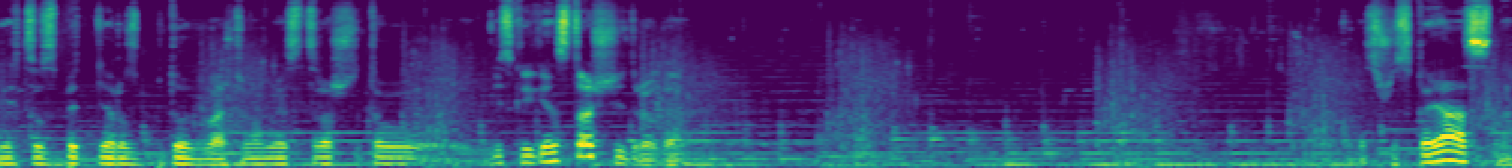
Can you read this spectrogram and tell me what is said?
nie chcą zbytnio rozbudowywać. To mamy strasznie tą niskiej gęstości drogę. wszystko jasne.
